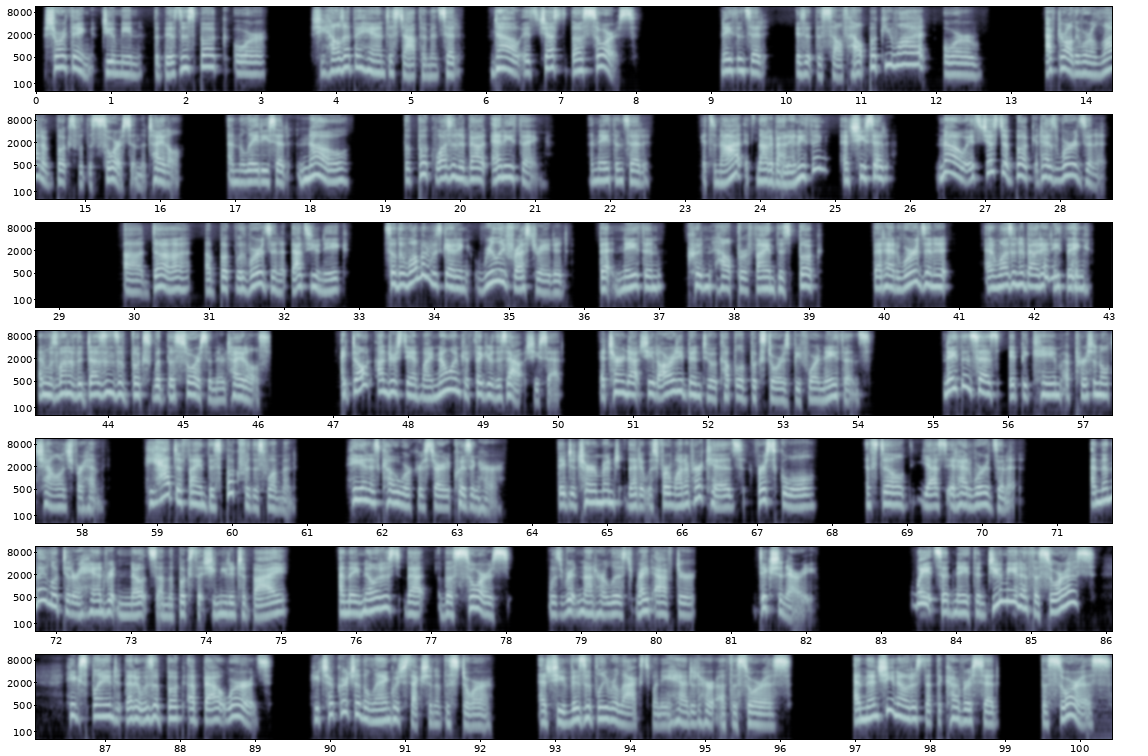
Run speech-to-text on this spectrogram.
Sure thing. Do you mean the business book? Or she held up a hand to stop him and said, No, it's just the source. Nathan said, Is it the self help book you want? Or after all, there were a lot of books with the source in the title. And the lady said, No, the book wasn't about anything. And Nathan said, It's not? It's not about anything? And she said, No, it's just a book. It has words in it. Uh, duh, a book with words in it. That's unique. So the woman was getting really frustrated that Nathan couldn't help her find this book that had words in it and wasn't about anything and was one of the dozens of books with the source in their titles. I don't understand why no one could figure this out, she said. It turned out she had already been to a couple of bookstores before Nathan's. Nathan says it became a personal challenge for him. He had to find this book for this woman. He and his coworkers started quizzing her. They determined that it was for one of her kids, for school, and still, yes, it had words in it. And then they looked at her handwritten notes on the books that she needed to buy, and they noticed that the source was written on her list right after dictionary. Wait, said Nathan, do you mean a thesaurus? He explained that it was a book about words. He took her to the language section of the store, and she visibly relaxed when he handed her a thesaurus. And then she noticed that the cover said thesaurus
